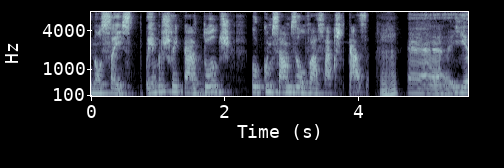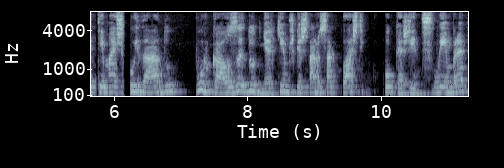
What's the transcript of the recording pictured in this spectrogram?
não sei se te lembras, Ricardo, todos começámos a levar sacos de casa uhum. e a ter mais cuidado por causa do dinheiro que íamos gastar no saco de plástico. Pouca gente se lembra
